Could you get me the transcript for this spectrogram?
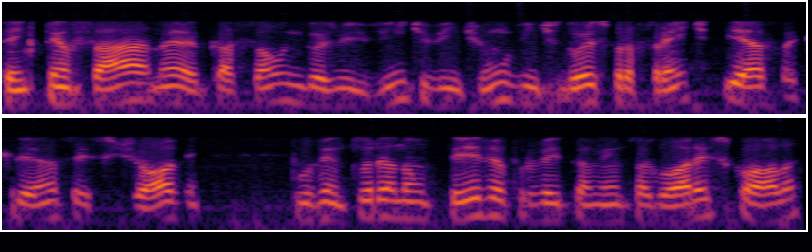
Tem que pensar né, educação em 2020, 21, 22 para frente, e essa criança, esse jovem, porventura não teve aproveitamento agora, a escola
